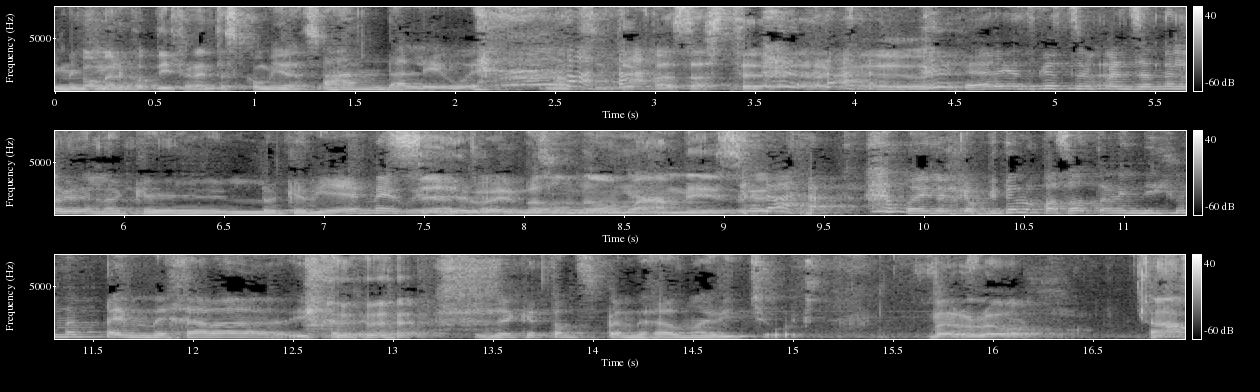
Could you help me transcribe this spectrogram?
Y me Comer enseñó- diferentes comidas. Ándale, güey. No, si te pasaste de verga, güey. Es que estoy pensando en lo, en lo que, lo que viene, güey. Sí, güey, no, no mames, güey. Güey, en el capítulo pasado también dije una pendejada. Híjole, ya que tantas pendejadas no he dicho, güey. Pero luego. Ah,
